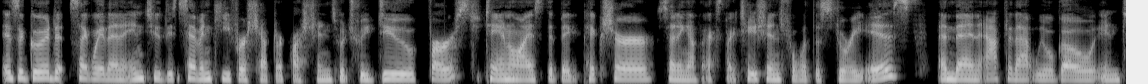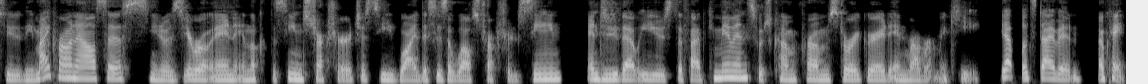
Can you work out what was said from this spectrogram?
is a good segue then into the seven key first chapter questions, which we do first to analyze the big picture, setting up expectations for what the story is. And then after that, we will go into the micro analysis, you know, zero in and look at the scene structure to see why this is a well structured scene. And to do that, we use the five commandments, which come from StoryGrid and Robert McKee. Yep. Let's dive in. Okay.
